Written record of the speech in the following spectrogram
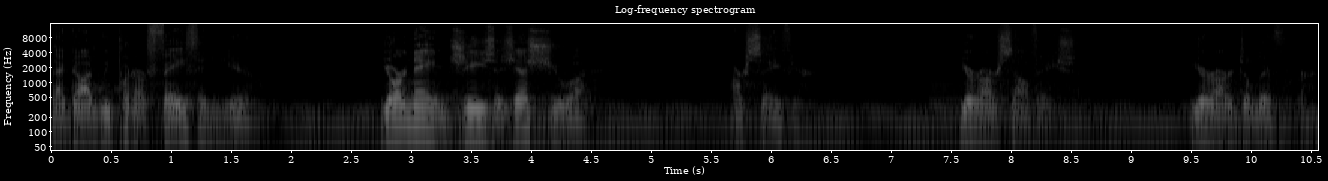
That, God, we put our faith in you. Your name, Jesus, Yeshua, our Savior. You're our salvation. You're our deliverer.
